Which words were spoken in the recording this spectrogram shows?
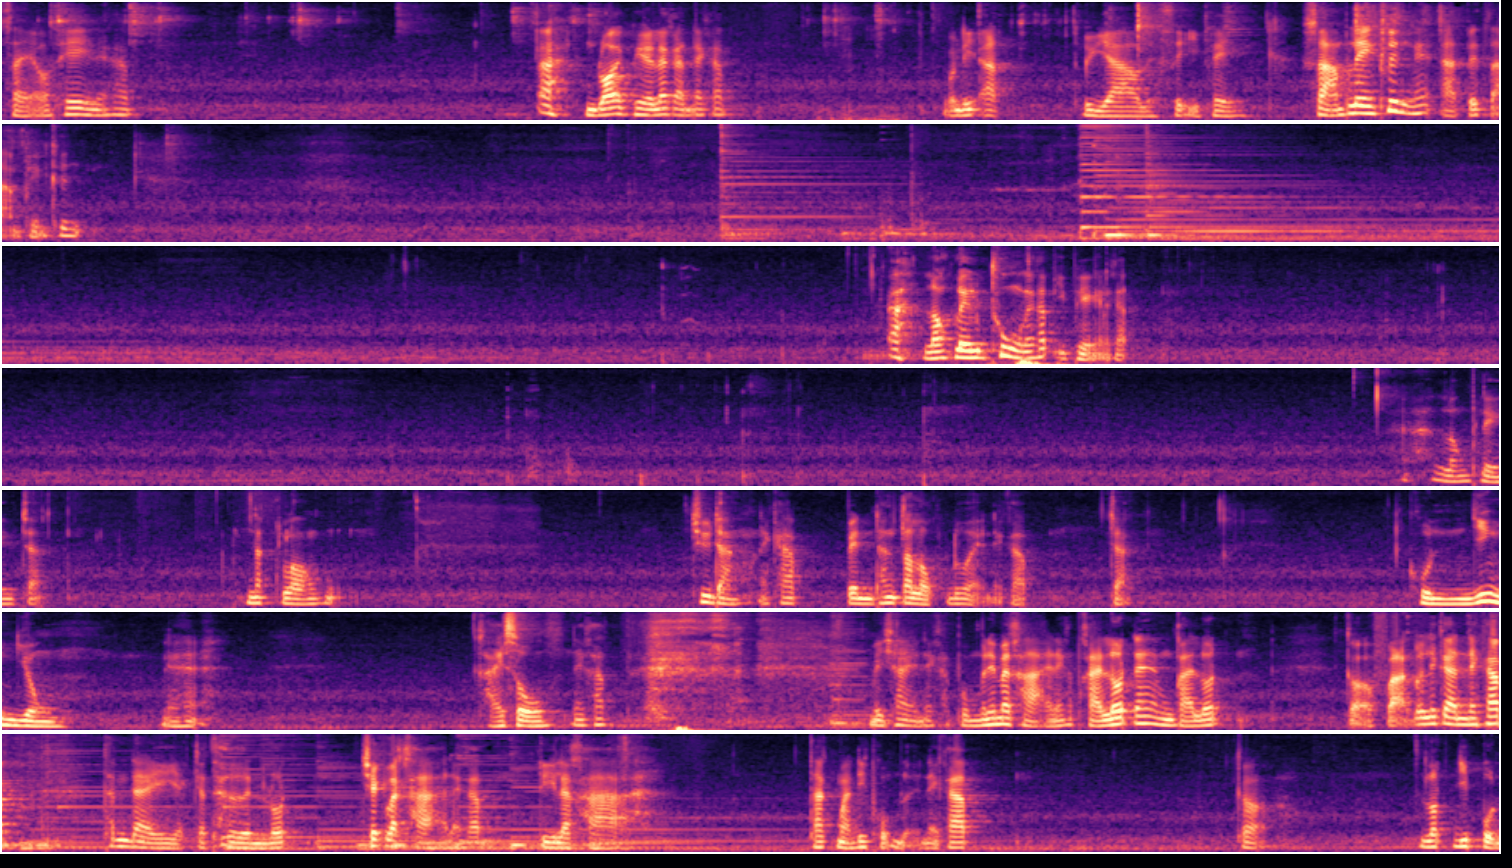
ใส่เอาเท่นะครับ อะร้อยเพลงแล้วกันนะครับ วันนี้อัดตัวยาวเลยสี่เพลงสามเพลงครึ่งเนี่ยอัดไปสามเพลงครึ่งอะร้องเพลงลูกทุ่งนะครับ อีกเพลงนะครับ เพลงจากนักร้องชื่อดังนะครับ เป็นทั้งตลกด้วยนะครับ จากคุณยิ่งยงนะฮะ ขายโสมนะครับ ไม่ใช่นะครับ ผมไม่ได้มาขายนะครับ ขายรถนะผมขายรถ ก็ฝากด้วยแล้วกันนะครับ ท่านใดอยากจะเทิร์นรถเช็คราคานะครับตีราคา ทักมาที่ผมเลยนะครับ ก็รถญี่ปุ่น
